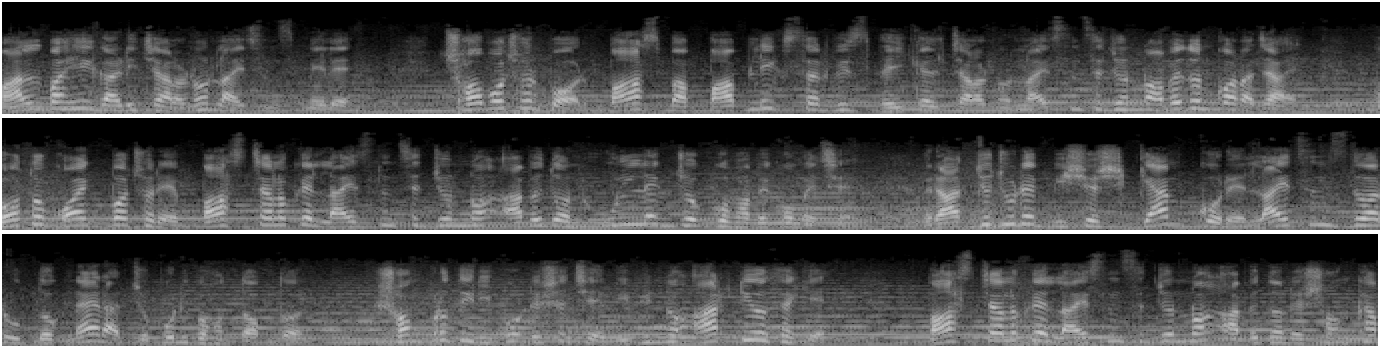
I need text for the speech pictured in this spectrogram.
মালবাহী গাড়ি চালানোর লাইসেন্স মেলে। ছ বছর পর বাস বা পাবলিক সার্ভিস ভেহিকেল চালানোর লাইসেন্সের জন্য আবেদন করা যায়। গত কয়েক বছরে বাস চালকের লাইসেন্সের জন্য আবেদন উল্লেখযোগ্যভাবে কমেছে। রাজ্য জুড়ে বিশেষ ক্যাম্প করে লাইসেন্স দেওয়ার উদ্যোগ নেয় রাজ্য পরিবহন দপ্তর। সম্প্রতি রিপোর্ট এসেছে বিভিন্ন আরটিও থেকে বাস চালকের লাইসেন্সের জন্য আবেদনের সংখ্যা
